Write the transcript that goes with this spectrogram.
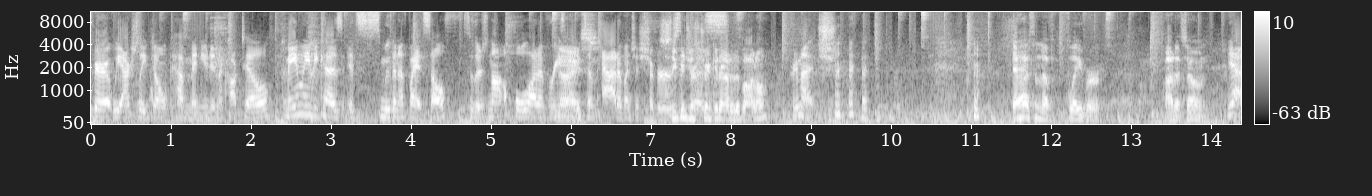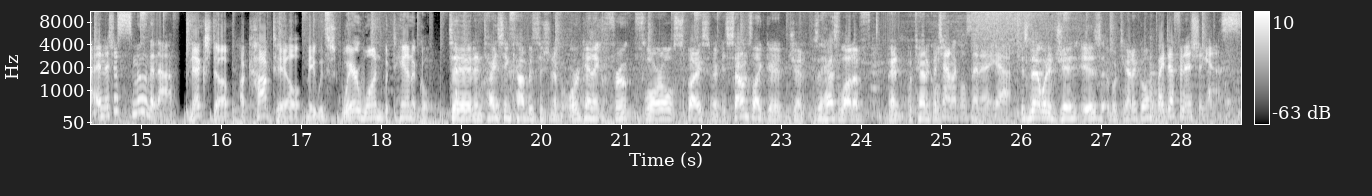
spirit we actually don't have menued in a cocktail, mainly because it's smooth enough by itself, so there's not a whole lot of reason Nice. to add a bunch of sugar. So you can just drink it out of the bottle? Pretty much. That has enough flavor on its own. yeah, and it's just smooth enough. Next up, a cocktail made with Square One Botanical. It's an enticing composition of organic fruit, floral, spice, and it sounds like a gin because it has a lot of botanicals. Botanicals in it, yeah. Isn't that what a gin is? A botanical? By definition, yes.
